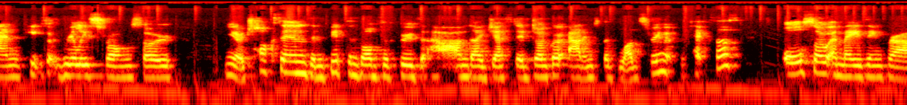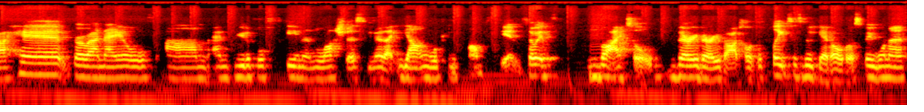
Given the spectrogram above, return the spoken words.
and keeps it really strong. So, you know, toxins and bits and bobs of foods that are undigested don't go out into the bloodstream. It protects us. Also amazing for our hair, grow our nails, um, and beautiful skin and luscious. You know, that young looking plump skin. So it's vital, very, very vital. It depletes as we get older, so we want to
